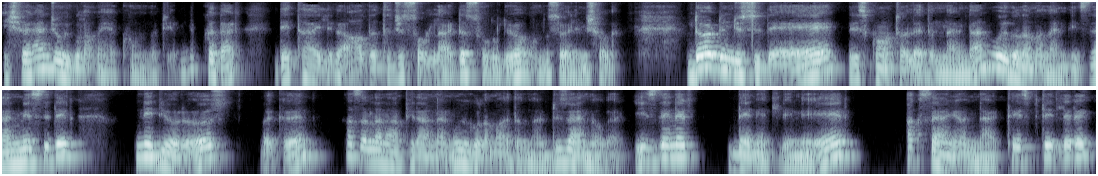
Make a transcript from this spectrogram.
İşverence uygulamaya konulur diyor. Bu kadar detaylı ve aldatıcı sorularda soruluyor. Onu söylemiş olalım. Dördüncüsü de risk kontrol adımlarından uygulamaların izlenmesidir. Ne diyoruz? Bakın hazırlanan planların uygulama adımları düzenli olarak izlenir, denetlenir, aksayan yönler tespit edilerek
